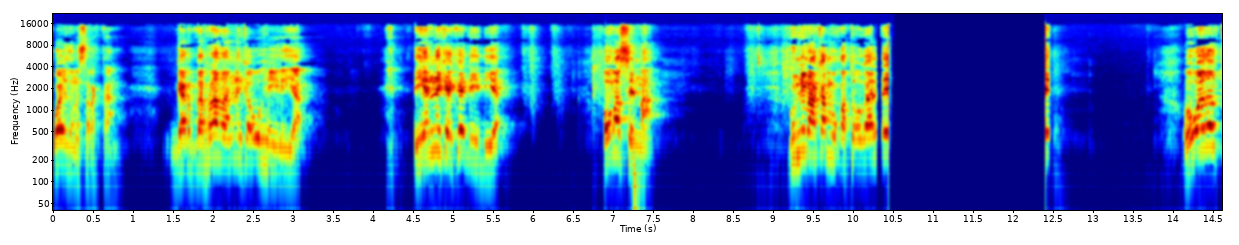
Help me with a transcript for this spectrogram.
Wayduna saragtaan. Gardarrada ninka u heyliya iyo ninka ka dhiidhiya uma sinna. Gunnimaa ka muuqato ogaade oo waad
